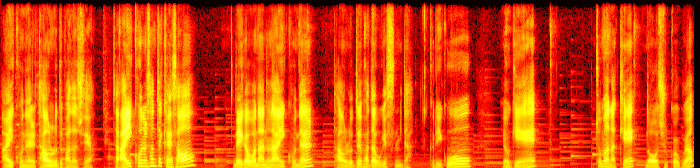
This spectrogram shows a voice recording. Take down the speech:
아이콘을 다운로드 받아주세요. 자 아이콘을 선택해서 내가 원하는 아이콘을 다운로드 받아보겠습니다. 그리고 여기에 조그맣게 넣어줄 거고요.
